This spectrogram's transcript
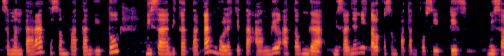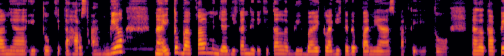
Sementara kesempatan itu bisa dikatakan boleh kita ambil atau enggak. Misalnya nih kalau kesempatan positif misalnya itu kita harus ambil, nah itu bakal menjadikan diri kita lebih baik lagi ke depannya seperti itu. Nah, tetapi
